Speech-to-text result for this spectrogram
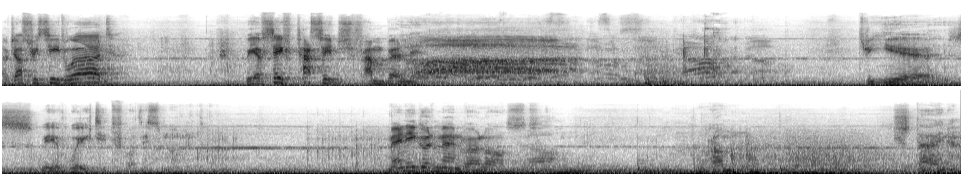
I've just received word. We have safe passage from Berlin. Three years we have waited for this moment. Many good men were lost. Rommel, Steiner,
